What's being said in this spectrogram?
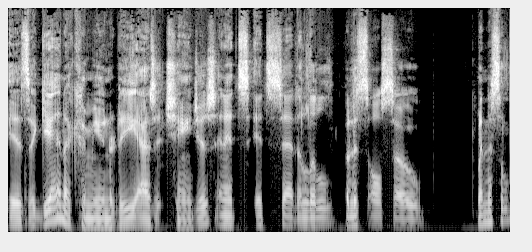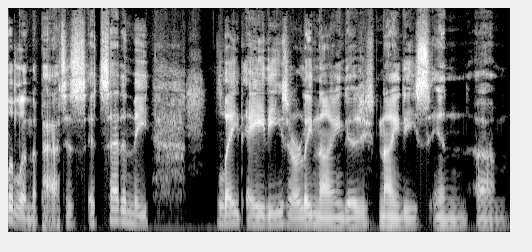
is again a community as it changes, and it's it's set a little, but it's also when it's a little in the past. It's it's set in the late '80s, early '90s, '90s in um,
